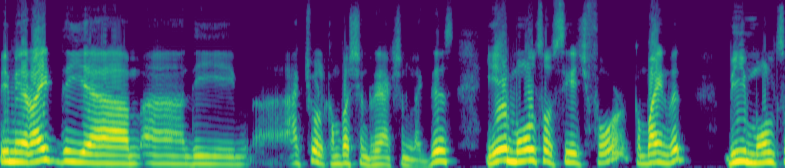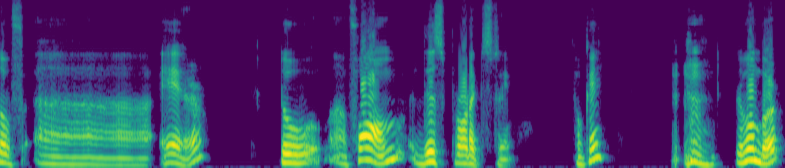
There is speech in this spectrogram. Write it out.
we may write the, um, uh, the actual combustion reaction like this A moles of CH4 combined with B moles of uh, air to uh, form this product stream. Okay. Remember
